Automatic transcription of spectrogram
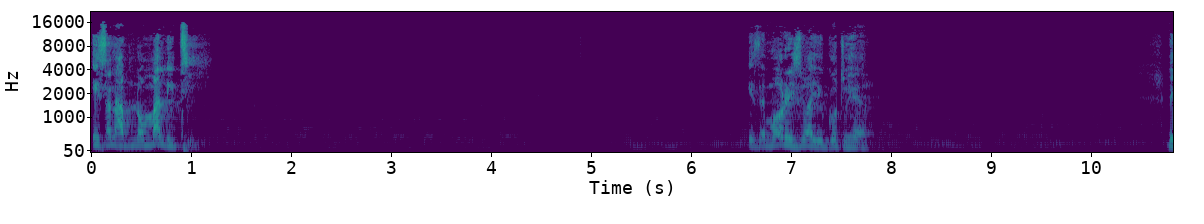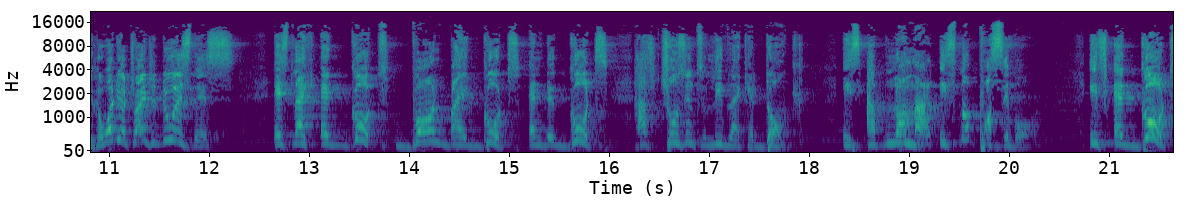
is an abnormality. Is the more reason why you go to hell. Because what you're trying to do is this it's like a goat born by goat, and the goat has chosen to live like a dog. It's abnormal, it's not possible. If a goat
